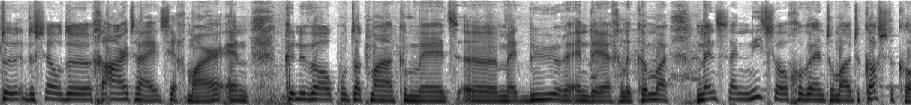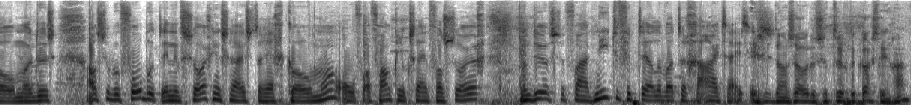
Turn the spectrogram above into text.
de, dezelfde geaardheid, zeg maar. En kunnen wel contact maken met, eh, met buren en dergelijke. Maar mensen zijn niet zo gewend om uit de kast te komen. Dus als ze bijvoorbeeld in een verzorgingshuis terechtkomen... of afhankelijk zijn van zorg... dan durven ze vaak niet te vertellen wat de geaardheid is. Is het dan zo dat ze terug de kast in gaan?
